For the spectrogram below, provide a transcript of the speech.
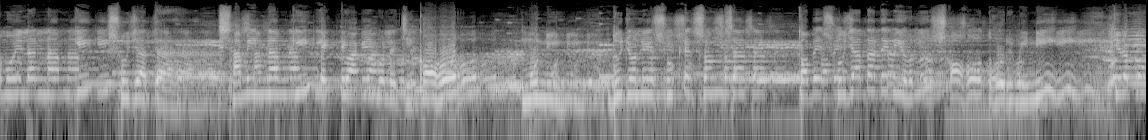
মহিলার নাম কি? সুজাতা। স্বামীর নাম কি? একটু আগেই বলেছি, কহর মুনি। দুজনের সুখের সংসার। তবে সুজাতা দেবী হলো সহধর্মিনী। কীরকম?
